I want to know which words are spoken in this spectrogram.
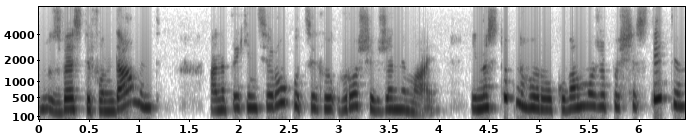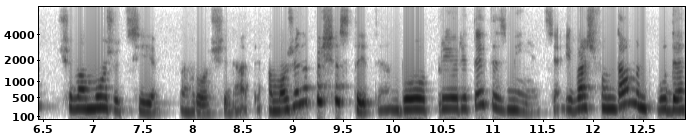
звести фундамент, а наприкінці року цих грошей вже немає. І наступного року вам може пощастити, що вам можуть ці гроші дати, а може не пощастити, бо пріоритети зміняться, і ваш фундамент буде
